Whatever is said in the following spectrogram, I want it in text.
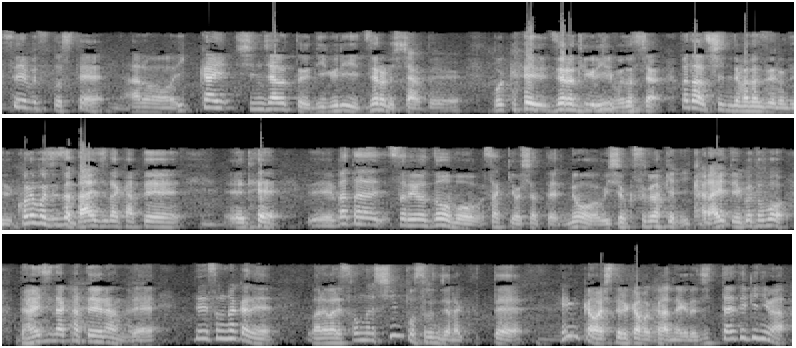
生物としてあの一回死んじゃうというディグリーゼロにしちゃうというもう一回ゼロディグリーに戻しちゃう。また死んでまたゼロディグリー。これも実は大事な過程で。でまたそれをどうもさっきおっしゃったように脳を移植するわけにいかないということも大事な過程なんででその中で我々そんなに進歩するんじゃなくって変化はしてるかもわかんないけど実態的には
